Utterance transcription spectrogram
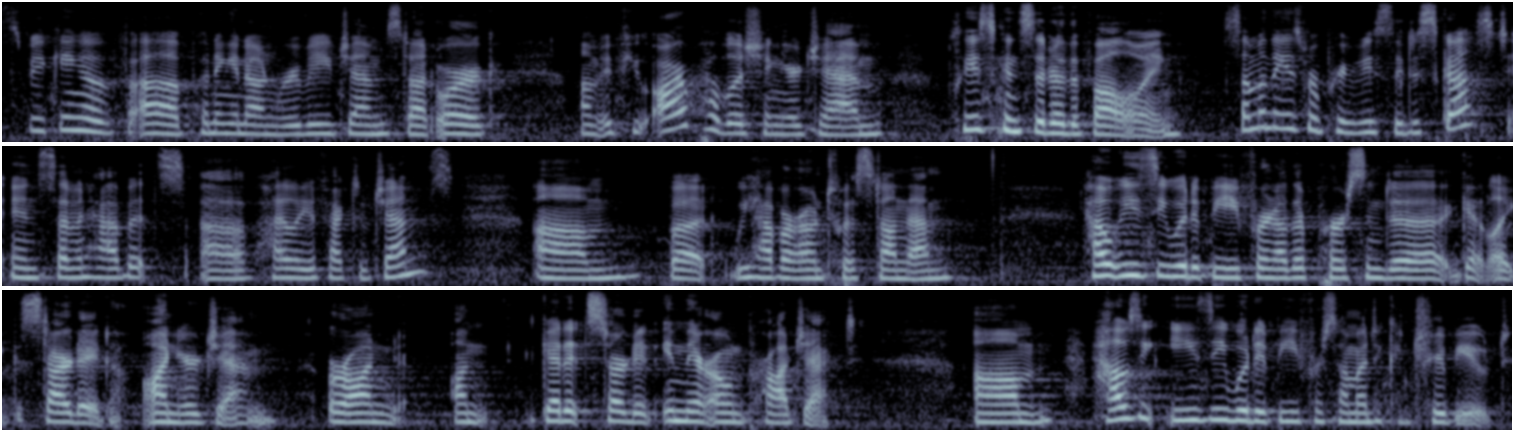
Speaking of uh, putting it on rubygems.org, um, if you are publishing your gem, please consider the following. Some of these were previously discussed in Seven Habits of Highly Effective Gems, um, but we have our own twist on them how easy would it be for another person to get like started on your gem or on, on get it started in their own project? Um, how easy would it be for someone to contribute?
